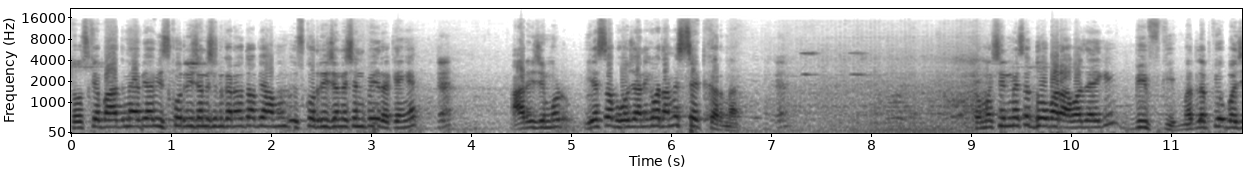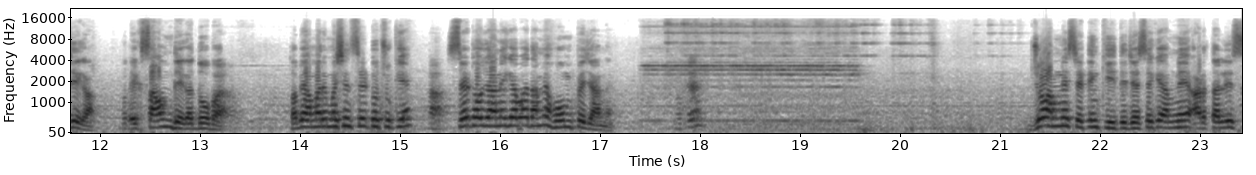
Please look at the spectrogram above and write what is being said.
तो उसके बाद में अभी अब इसको रिजनरेशन करना है तो अभी हम इसको रिजनरेशन पे ही रखेंगे। आर मोड ये सब हो जाने के बाद हमें सेट करना है। तो मशीन में से दो बार आवाज़ आएगी बीफ की मतलब की वो बजेगा एक साउंड देगा दो बार। तो अभी हमारी मशीन सेट हो चुकी है। हाँ। सेट हो जाने के बाद हमें होम पे जाना है। ओके। जो हमने सेटिंग की थी जैसे कि हमने 48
